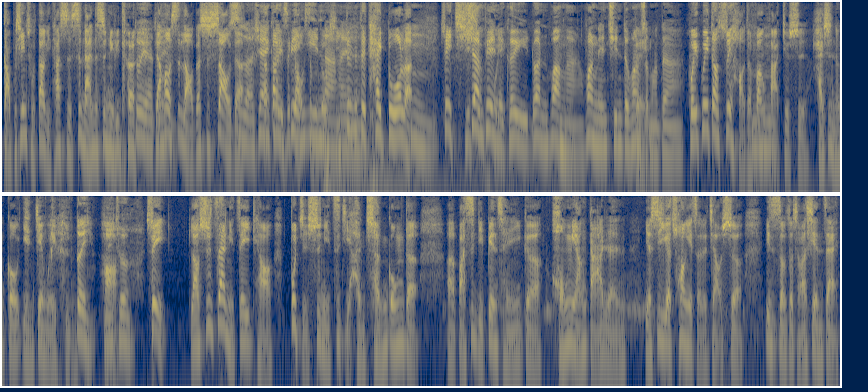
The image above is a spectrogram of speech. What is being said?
搞不清楚到底他是是男的是女的，对啊，然后是老的是少的，是啊，现在到底是搞什么东西？对对对，太多了，嗯，所以其实相片也可以乱放啊，放年轻的，放什么的。回归到最好的方法就是还是能够眼见为凭，对，没错。所以老师在你这一条，不只是你自己很成功的，呃，把自己变成一个红娘达人，也是一个创业者的角色，一直走走走到现在。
